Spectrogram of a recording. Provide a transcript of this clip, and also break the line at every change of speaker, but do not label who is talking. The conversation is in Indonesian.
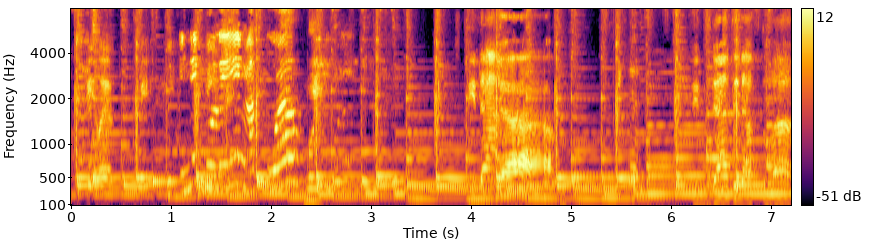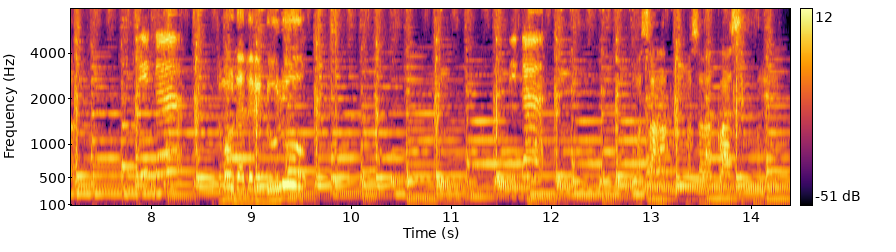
udah oke
Ini bullying aktual.
Bully. tidak
Ya.
tidak tidak aktual
Tidak,
itu mah udah dari dulu
tidak.
masalah masalah klasik bullying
